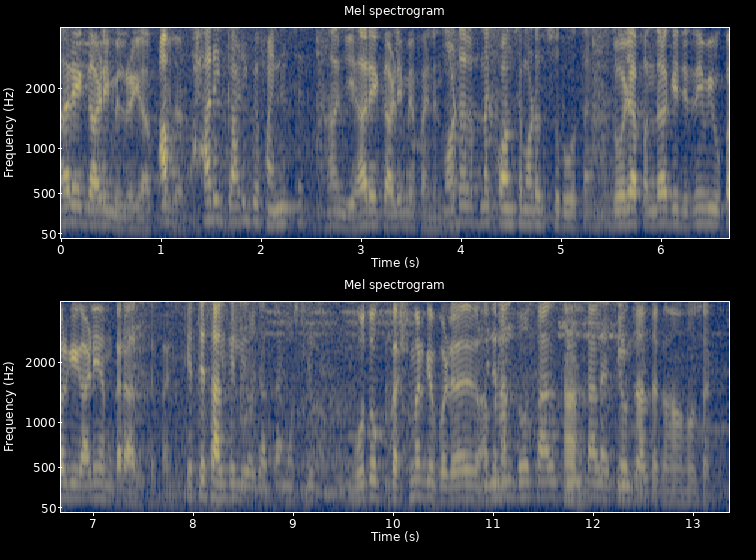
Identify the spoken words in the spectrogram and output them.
हर एक गाड़ी मिल रही है आपको अब हर एक गाड़ी पे फाइनेंस है। हाँ जी हर एक गाड़ी में फाइनेंस मॉडल अपना कौन से मॉडल शुरू होता है? 2015 की जितनी भी ऊपर की गाड़ी हम करा देते हैं फाइनेंस कितने साल के लिए हो जाता है मोस्टली वो तो कस्टमर के ऊपर है मिनिमम दो साल तीन हाँ, साल ऐसे तीन साल तक हाँ हो सकता है।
